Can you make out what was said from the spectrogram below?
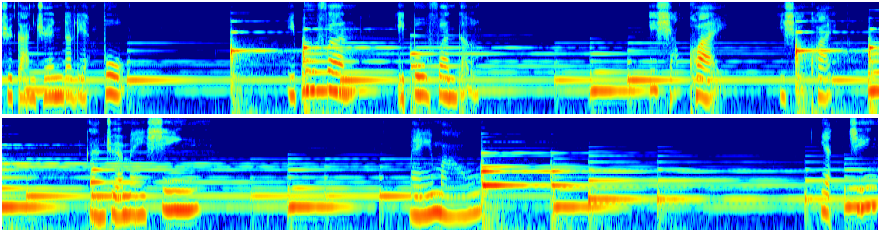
去感觉你的脸部，一部分一部分的，一小块一小块，感觉眉心、眉毛、眼睛、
